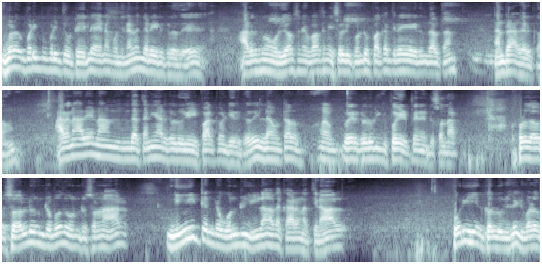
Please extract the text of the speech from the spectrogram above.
இவ்வளவு படிப்பு படித்து விட்டு இல்லை ஏன்னா கொஞ்சம் நிலங்கரை இருக்கிறது. அதற்கும் ஒரு யோசனை வாசனை சொல்லிக்கொண்டு பக்கத்திலேயே இருந்தால்தான் நன்றாக இருக்கும். அதனாலே நான் இந்த தனியார் கல்லூரியில் பார்க்க வேண்டியிருக்கிறது. இல்லாவிட்டால் வேறு கல்லூரிக்கு போயிருப்பேன் என்று சொன்னார். அப்பொழுது அவர் சொல்லுகின்ற போது ஒன்று சொன்னார் நீட் என்ற ஒன்று இல்லாத காரணத்தினால் பொறியியல் கல்லூரிகள் இவ்வளவு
